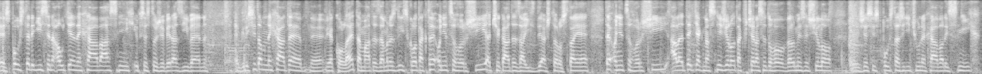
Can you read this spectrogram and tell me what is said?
Eh, Spousta lidí si na autě nechává sníh i přesto, že vyrazí ven. Eh, Když si tam necháte eh, jako led a máte zamrzlý sklo, tak to je o něco horší a čekáte za jízdy, až to roztaje. To je o něco horší, ale teď jak nasněžilo, tak včera se toho velmi řešilo, že si spousta řidičů nechávali sníh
